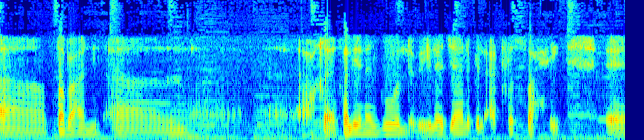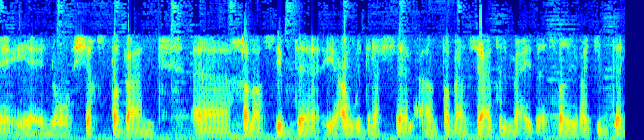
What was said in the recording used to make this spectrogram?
آه طبعا آه خلينا نقول إلى جانب الأكل الصحي آه إنه الشخص طبعا آه خلاص يبدأ يعود نفسه الآن. طبعا سعة المعدة صغيرة جدا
